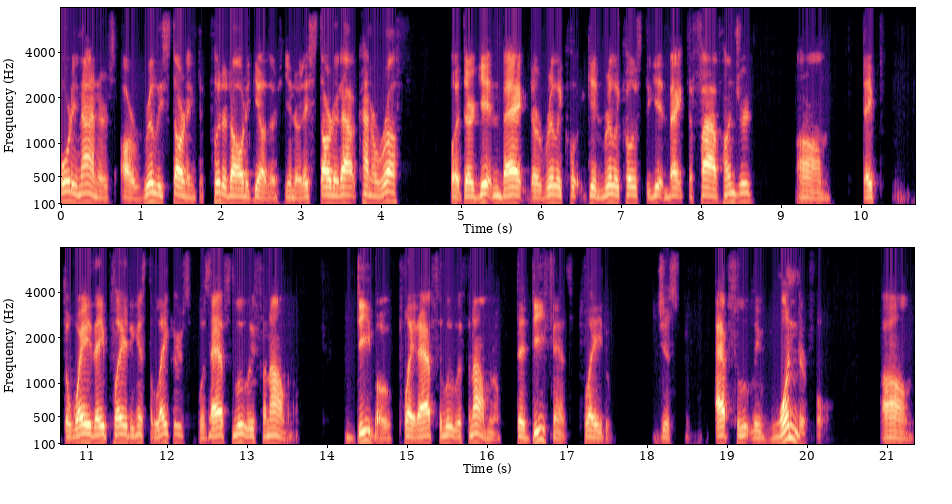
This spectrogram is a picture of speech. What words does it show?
49ers are really starting to put it all together. You know, they started out kind of rough, but they're getting back. They're really cl- getting really close to getting back to 500. Um, they the way they played against the Lakers was absolutely phenomenal. Deebo played absolutely phenomenal. The defense played just absolutely wonderful. Um,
